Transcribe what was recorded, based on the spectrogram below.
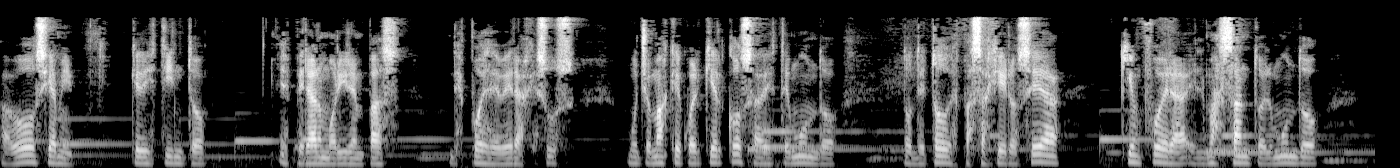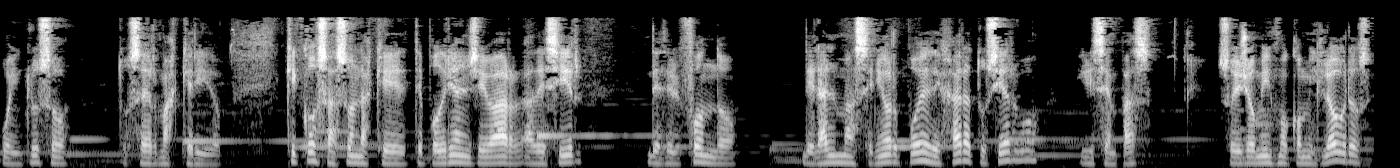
a vos y a mí. Qué distinto esperar morir en paz después de ver a Jesús, mucho más que cualquier cosa de este mundo donde todo es pasajero, sea quien fuera el más santo del mundo o incluso tu ser más querido. ¿Qué cosas son las que te podrían llevar a decir desde el fondo del alma, Señor, ¿puedes dejar a tu siervo irse en paz? ¿Soy yo mismo con mis logros,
